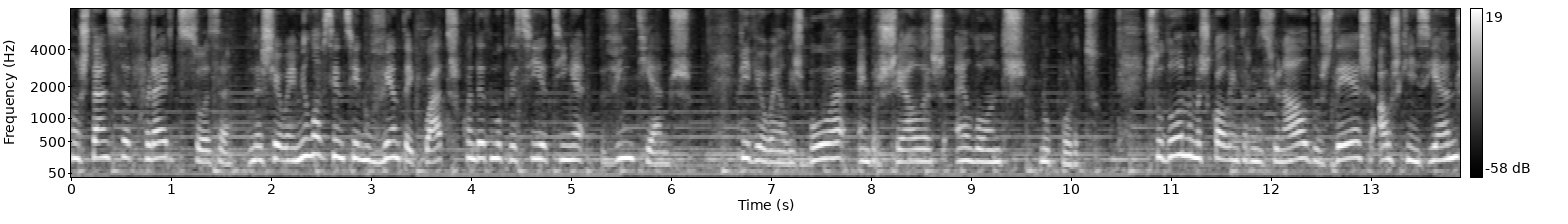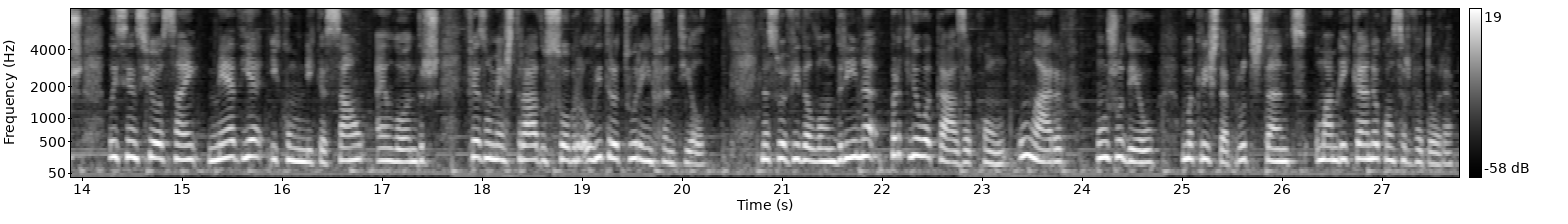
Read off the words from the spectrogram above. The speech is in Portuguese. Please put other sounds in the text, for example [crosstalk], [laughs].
Constança Freire de Souza nasceu em 1994, quando a democracia tinha 20 anos. Viveu em Lisboa, em Bruxelas, em Londres, no Porto. Estudou numa escola internacional dos 10 aos 15 anos, licenciou-se em Média e Comunicação em Londres, fez um mestrado sobre literatura infantil. Na sua vida londrina, partilhou a casa com um árabe, um judeu, uma cristã protestante, uma americana conservadora.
